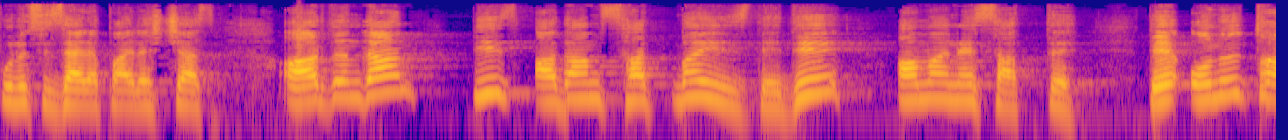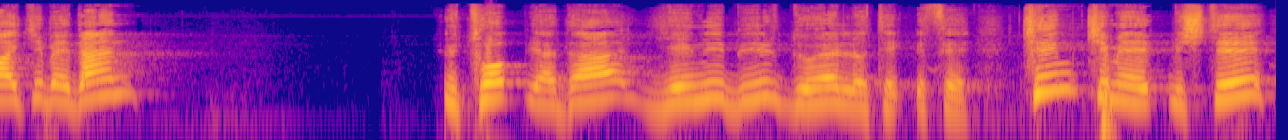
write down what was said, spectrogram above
Bunu sizlerle paylaşacağız. Ardından biz adam satmayız dedi ama ne sattı? Ve onu takip eden Ütopya'da yeni bir düello teklifi. Kim kime etmişti?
